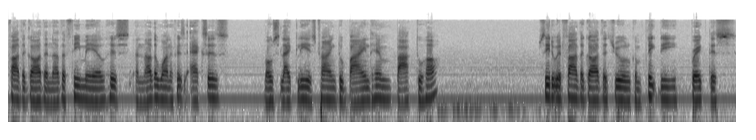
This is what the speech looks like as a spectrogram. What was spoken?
Father God, another female, his another one of his exes, most likely is trying to bind him back to her. See to it, Father God, that you will completely break this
